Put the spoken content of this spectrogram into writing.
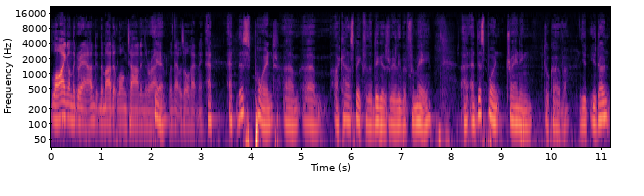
lying on the ground in the mud at Long Tan in the rain Yeah. when that was all happening? At at this point, um, um, I can't speak for the diggers really, but for me, uh, at this point, training took over. You you don't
